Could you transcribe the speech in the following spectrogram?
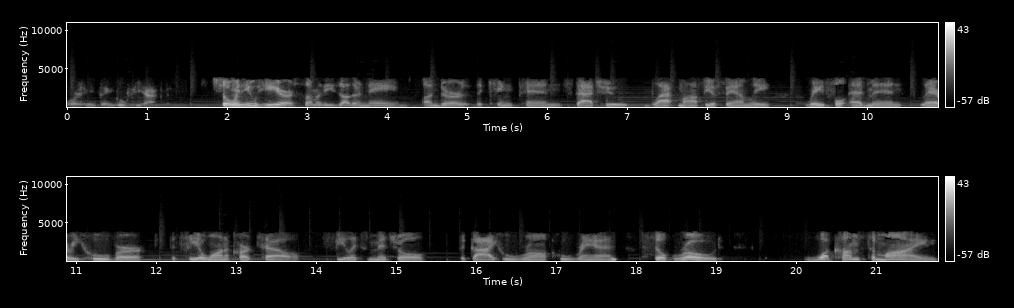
or anything goofy happens. So when you hear some of these other names under the Kingpin statute, Black Mafia family, Rayful Edmond, Larry Hoover, the Tijuana cartel, Felix Mitchell, the guy who ran, who ran Silk Road, what comes to mind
